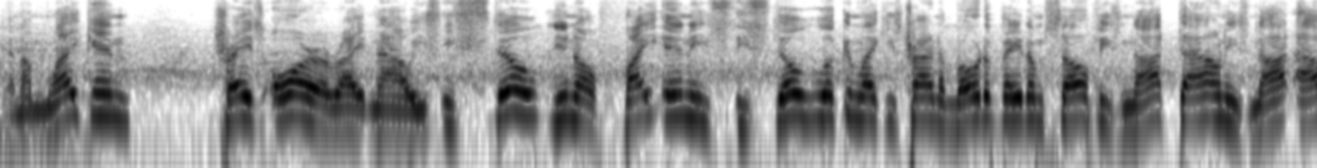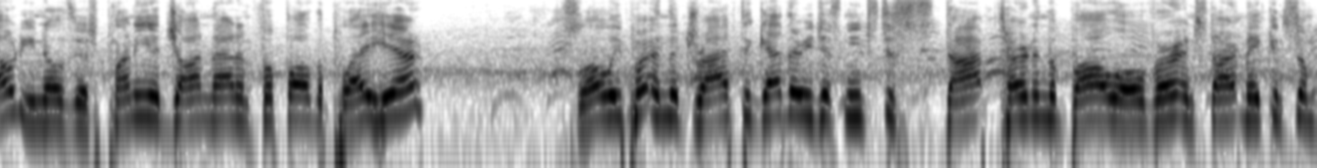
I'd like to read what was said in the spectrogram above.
And I'm liking Trey's aura right now. He's, he's still, you know, fighting. He's, he's still looking like he's trying to motivate himself. He's not down. He's not out. He knows there's plenty of John Madden football to play here. Slowly putting the drive together. He just needs to stop turning the ball over and start making some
